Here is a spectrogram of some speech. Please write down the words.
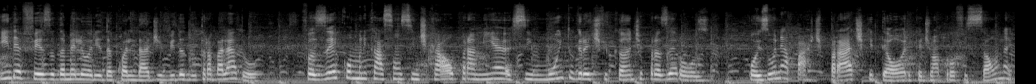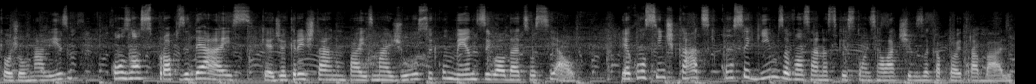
e em defesa da melhoria da qualidade de vida do trabalhador. Fazer comunicação sindical para mim é assim muito gratificante e prazeroso, pois une a parte prática e teórica de uma profissão, né, que é o jornalismo, com os nossos próprios ideais, que é de acreditar num país mais justo e com menos desigualdade social. E é com os sindicatos que conseguimos avançar nas questões relativas a capital e trabalho.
